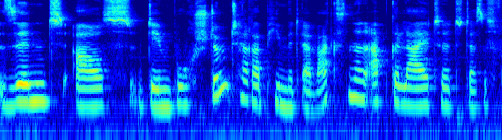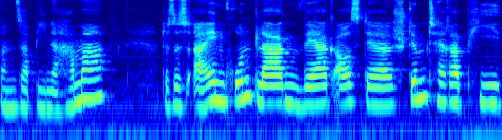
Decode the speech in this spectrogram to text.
sind aus dem Buch Stimmtherapie mit Erwachsenen abgeleitet. Das ist von Sabine Hammer. Das ist ein Grundlagenwerk aus der Stimmtherapie.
